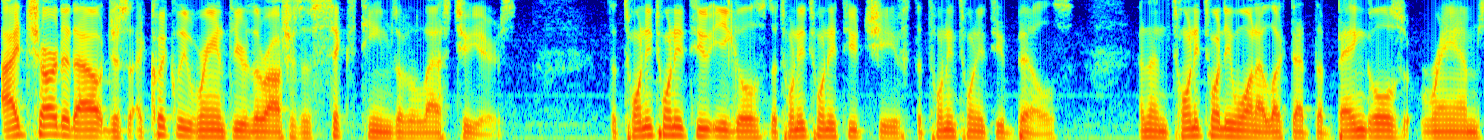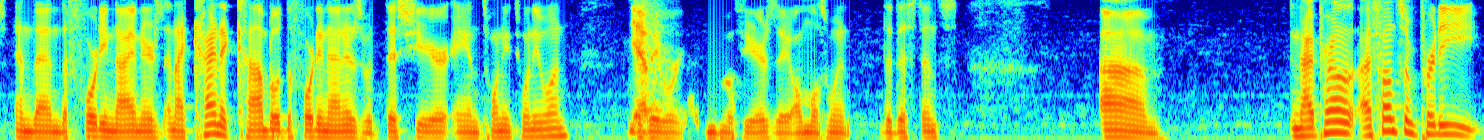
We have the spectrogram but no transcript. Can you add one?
I charted out just I quickly ran through the rosters of six teams over the last two years: the 2022 Eagles, the 2022 Chiefs, the 2022 Bills, and then 2021 I looked at the Bengals, Rams, and then the 49ers, and I kind of comboed the 49ers with this year and 2021 because yep. they were both years. They almost went the distance. Um, and I probably I found some pretty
